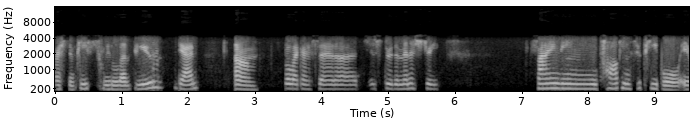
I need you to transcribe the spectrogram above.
rest in peace. We love you, Dad. Um, but like I said, uh, just through the ministry, finding, talking to people, it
